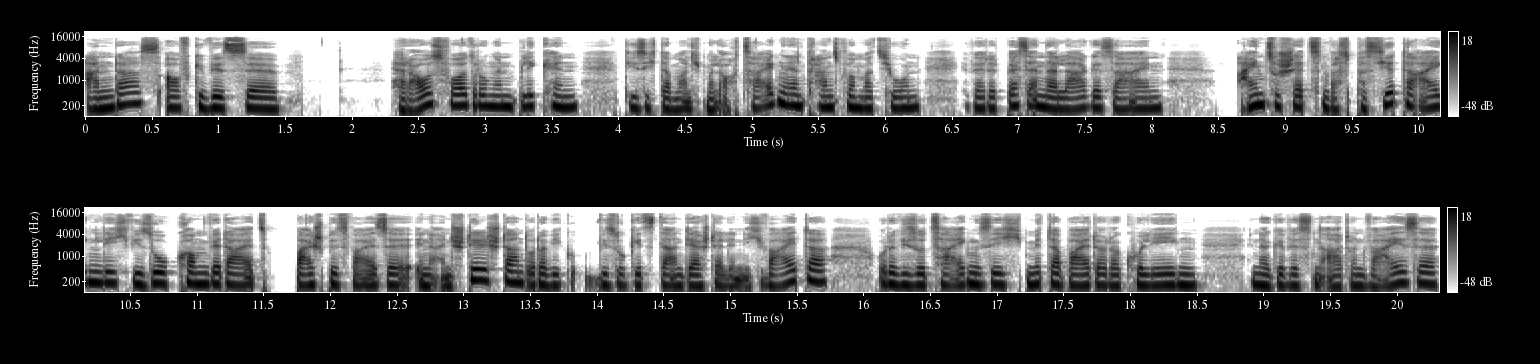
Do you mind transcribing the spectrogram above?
anders auf gewisse Herausforderungen blicken, die sich da manchmal auch zeigen in Transformation. Ihr werdet besser in der Lage sein, einzuschätzen, was passiert da eigentlich, wieso kommen wir da jetzt beispielsweise in einen Stillstand oder wie, wieso geht's da an der Stelle nicht weiter oder wieso zeigen sich Mitarbeiter oder Kollegen in einer gewissen Art und Weise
